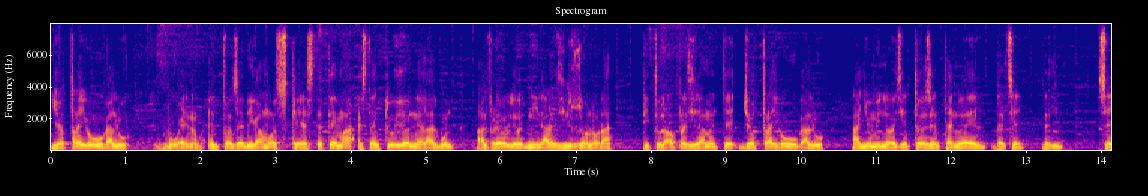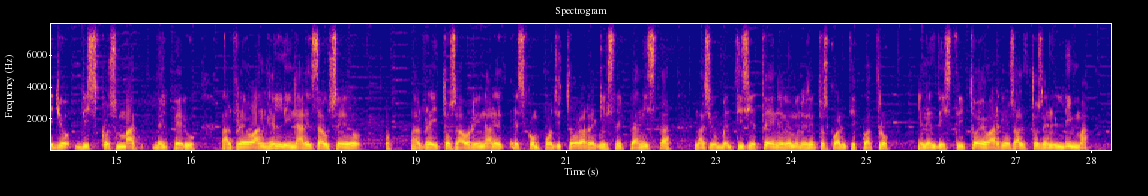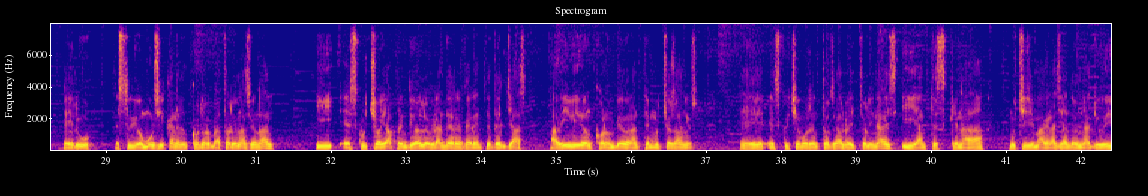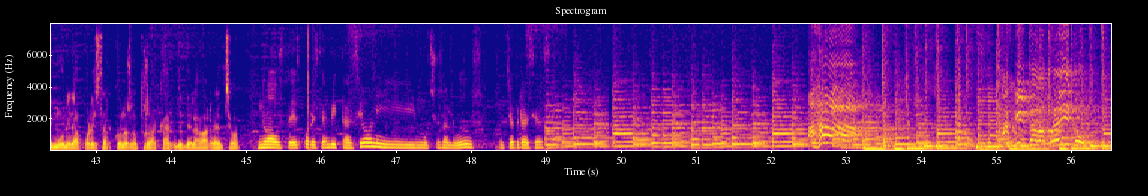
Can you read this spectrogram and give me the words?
Yo traigo Bugalú. Bueno, entonces digamos que este tema está incluido en el álbum Alfredo Linares y su sonora titulado precisamente Yo traigo Bugalú, año 1969 del, del, del sello Discos Mac del Perú. Alfredo Ángel Linares Saucedo, Alfredito Sabor Linares es compositor, arreglista y pianista. Nació un 27 de enero de 1944 en el distrito de Barrios Altos en Lima, Perú. Estudió música en el Conservatorio Nacional y escuchó y aprendió de los grandes referentes del jazz. Ha vivido en Colombia durante muchos años. Eh, escuchemos entonces a Alfredito Linares y antes que nada Muchísimas gracias, doña Judy Múnera, por estar con nosotros acá desde la Barra del Sol. No, a ustedes por esta invitación y muchos saludos. Muchas gracias. ¡Ajá! ¡Agítalo, Fredito!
